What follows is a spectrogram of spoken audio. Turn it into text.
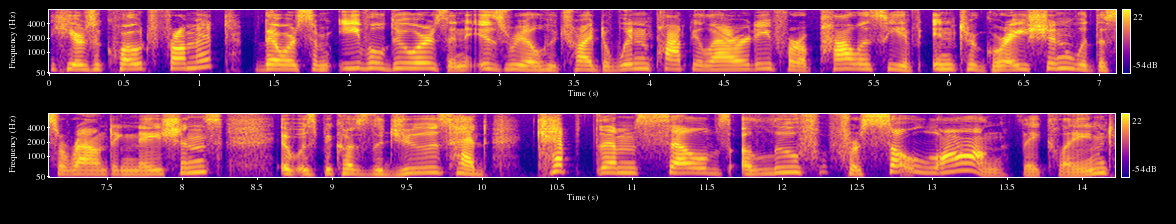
Here's a quote from it There were some evildoers in Israel who tried to win popularity for a policy of integration with the surrounding nations. It was because the Jews had kept themselves aloof for so long, they claimed,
